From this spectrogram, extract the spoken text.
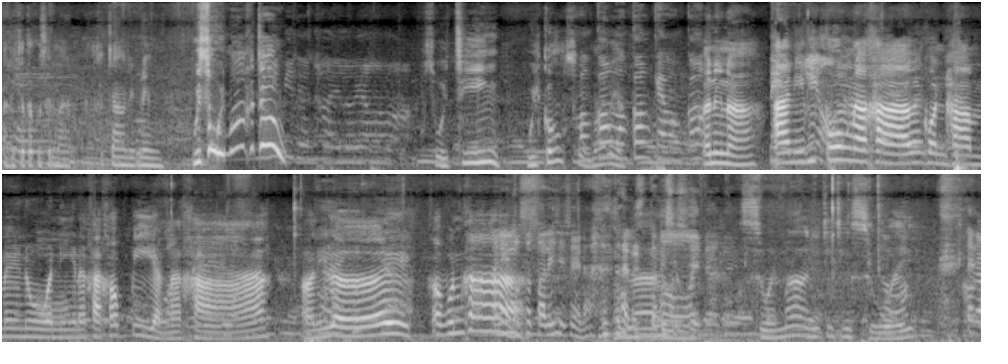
อันนี้ก็ต้องเส้นมาข้าเจ้านิดนึงวิสวยมากข้าเจ้า มีเดินไทยเลยอะสวยจริงวิกล้องสมวอยงกมาล้กองเลยมองกล้องแกมองกล้ องอันนึงนะ อันนี้พี่กุ้งนะคะ เป็นคนทำเมนูวันนี้นะคะข้าวเปียกนะคะอันนี้เลย ขอบคุณค่ะ อันนี้ลงสตอรี่เฉยๆนะถ่ายลงสตอรี่เฉยสวยมากอันนี้จริง ๆ สวยๆแต่เรา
